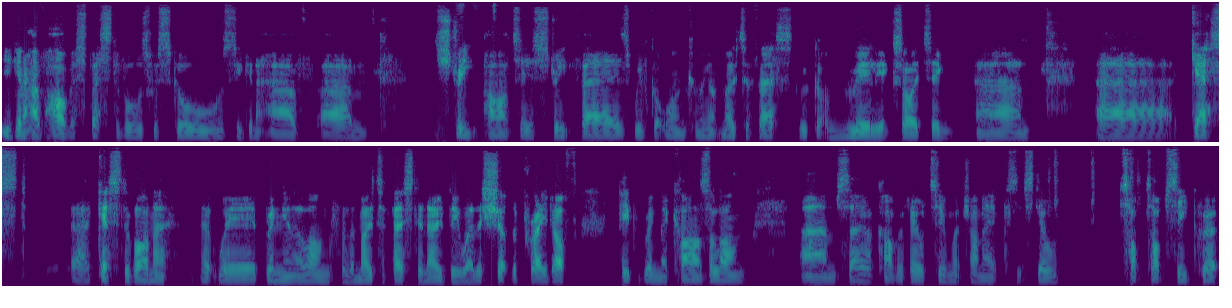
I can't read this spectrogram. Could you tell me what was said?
You're going to have harvest festivals with schools. You're going to have um, street parties, street fairs. We've got one coming up, Motorfest. We've got a really exciting um, uh, guest uh, guest of honour that we're bringing along for the Motorfest in Oadby, where they shut the parade off. People bring their cars along, um, so I can't reveal too much on it because it's still top top secret,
